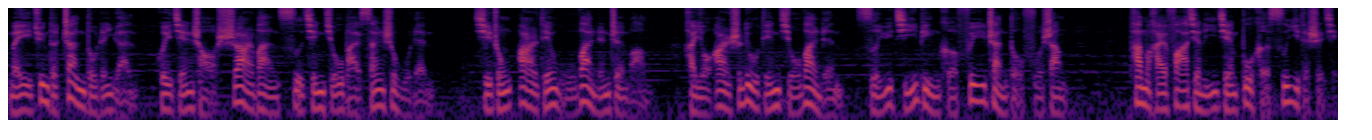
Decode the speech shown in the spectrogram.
美军的战斗人员会减少十二万四千九百三十五人，其中二点五万人阵亡，还有二十六点九万人死于疾病和非战斗负伤。他们还发现了一件不可思议的事情：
